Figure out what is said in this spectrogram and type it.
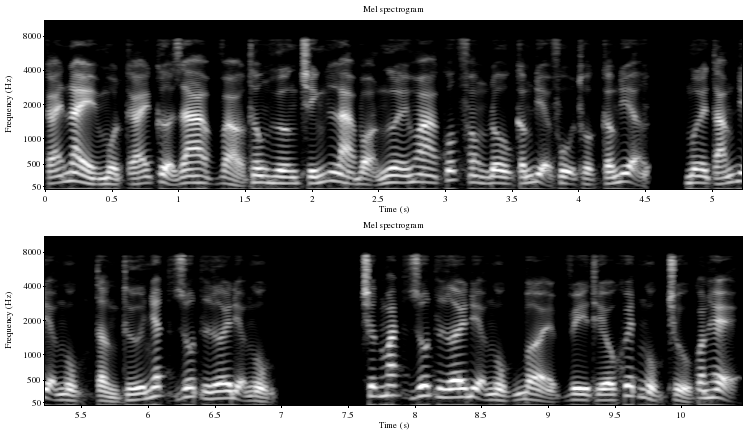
Cái này một cái cửa ra vào thông hướng chính là bọn ngươi Hoa Quốc phong đô cấm địa phụ thuộc cấm địa, 18 địa ngục tầng thứ nhất rút lưới địa ngục. Trước mắt rút lưới địa ngục bởi vì thiếu khuyết ngục chủ quan hệ,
